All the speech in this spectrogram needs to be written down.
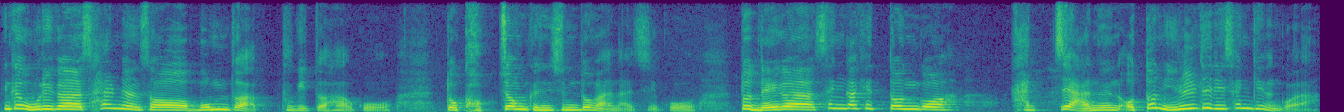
그러니까 우리가 살면서 몸도 아프기도 하고 또 걱정 근심도 많아지고 또 내가 생각했던 거 같지 않은 어떤 일들이 생기는 거야.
